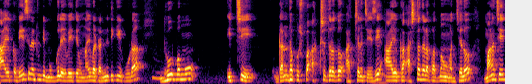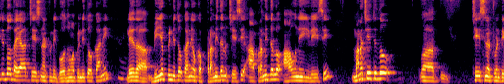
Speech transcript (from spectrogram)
ఆ యొక్క వేసినటువంటి ముగ్గులు ఏవైతే ఉన్నాయో వాటన్నిటికీ కూడా ధూపము ఇచ్చి గంధపుష్ప అక్షతలతో అర్చన చేసి ఆ యొక్క అష్టదళ పద్మం మధ్యలో మన చేతితో తయారు చేసినటువంటి గోధుమ పిండితో కానీ లేదా బియ్య పిండితో కానీ ఒక ప్రమిదను చేసి ఆ ప్రమిదలో ఆవు నెయ్యి వేసి మన చేతితో చేసినటువంటి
